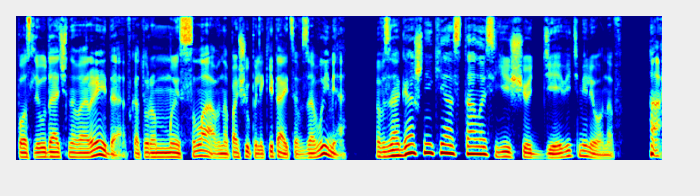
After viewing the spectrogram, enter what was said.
После удачного рейда, в котором мы славно пощупали китайцев за вымя, в загашнике осталось еще 9 миллионов. Ха!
